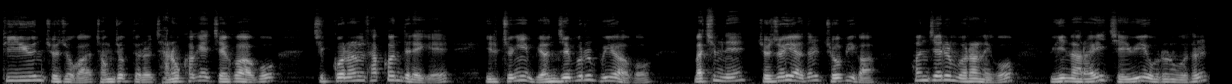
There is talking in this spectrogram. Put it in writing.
뒤이은 조조가 정적들을 잔혹하게 제거하고 집권하는 사건들에게 일종의 면죄부를 부여하고 마침내 조조의 아들 조비가 헌재를 몰아내고 위나라의 제위에 오르는 것을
